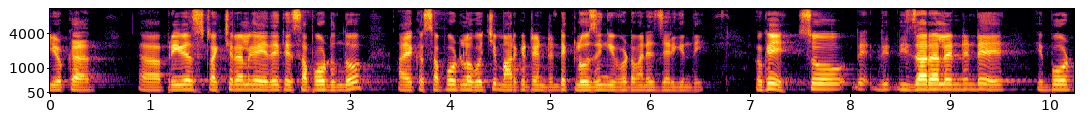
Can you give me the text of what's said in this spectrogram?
ఈ యొక్క ప్రీవియస్ స్ట్రక్చరల్గా ఏదైతే సపోర్ట్ ఉందో ఆ యొక్క సపోర్ట్లోకి వచ్చి మార్కెట్ ఏంటంటే క్లోజింగ్ ఇవ్వడం అనేది జరిగింది. ఓకే సో దిజారాలు ఏంటంటే ఇంపోర్ట్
